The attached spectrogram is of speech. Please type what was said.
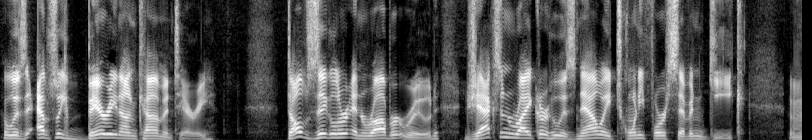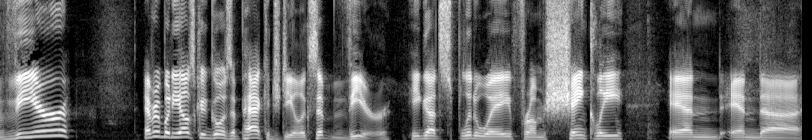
who was absolutely buried on commentary. Dolph Ziggler and Robert Roode. Jaxson Ryker, who is now a 24 7 geek. Veer. Everybody else could go as a package deal except Veer. He got split away from Shanky and and uh,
